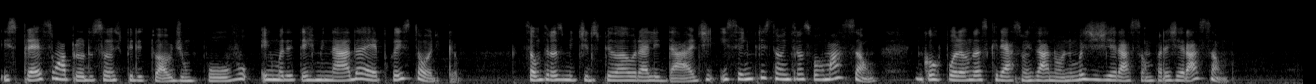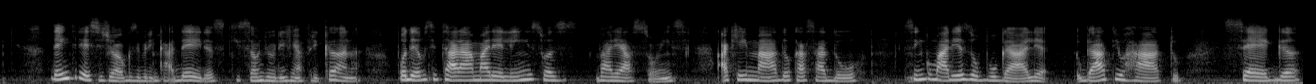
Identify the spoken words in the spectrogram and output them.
expressam a produção espiritual de um povo em uma determinada época histórica são transmitidos pela oralidade e sempre estão em transformação, incorporando as criações anônimas de geração para geração. Dentre esses jogos e brincadeiras, que são de origem africana, podemos citar a amarelinha e suas variações, a queimada, o caçador, cinco marias ou bugalha, o gato e o rato, cega,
